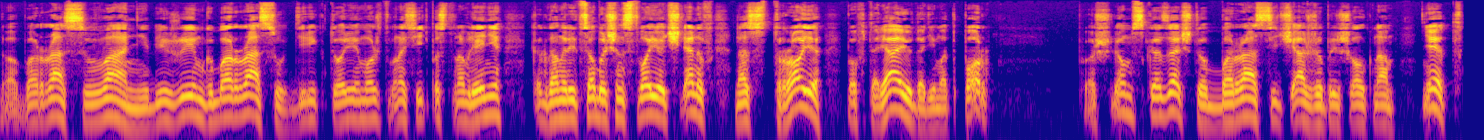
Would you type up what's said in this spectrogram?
Но Баррас в ванне, бежим к Баррасу. Директория может выносить постановление, когда налицо большинство ее членов. Настроя, повторяю, дадим отпор. — Пошлем сказать, что Барас сейчас же пришел к нам. Нет,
